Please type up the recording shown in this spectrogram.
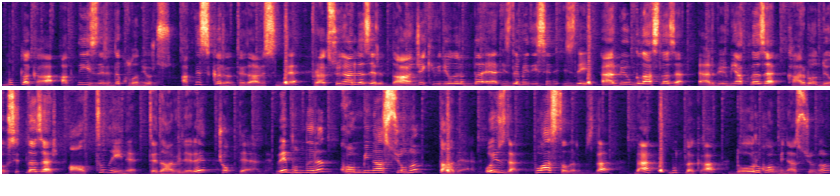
mutlaka akne izlerinde kullanıyoruz. Akne skarının tedavisinde fraksiyonel lazeri daha önceki videolarımda eğer izlemediyseniz izleyin. Erbium glass lazer, erbium yak lazer, karbondioksit lazer, altın iğne tedavileri çok değerli. Ve bunların kombinasyonu daha değerli. O yüzden bu hastalarımızda ben mutlaka doğru kombinasyonu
